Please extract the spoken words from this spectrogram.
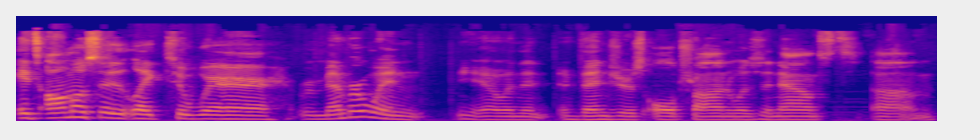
it's almost uh, like to where remember when you know when the Avengers Ultron was announced um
